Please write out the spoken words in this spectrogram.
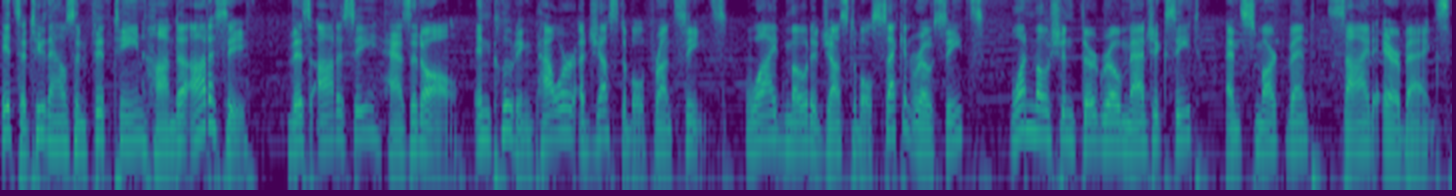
It's a 2015 Honda Odyssey. This Odyssey has it all, including power adjustable front seats, wide mode adjustable second row seats, one motion third row magic seat, and smart vent side airbags.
